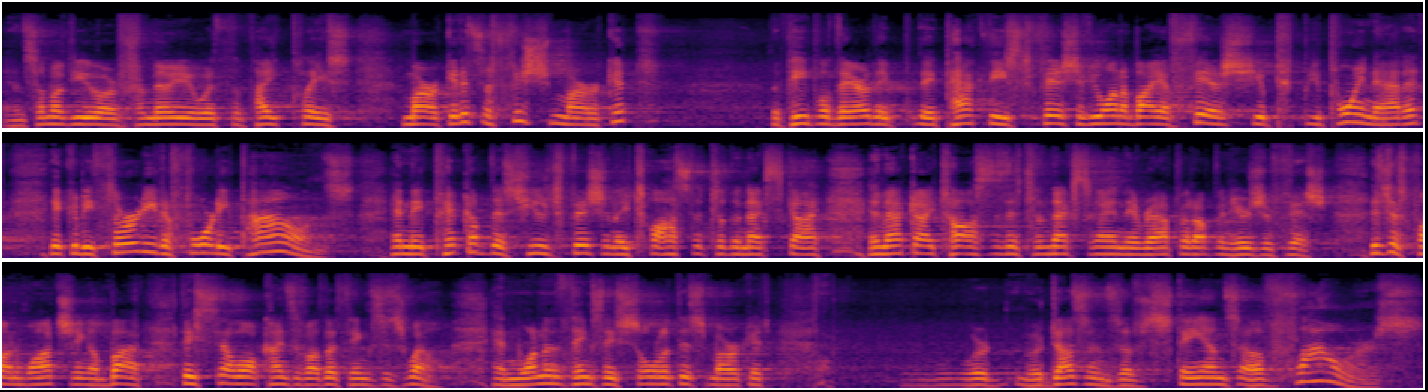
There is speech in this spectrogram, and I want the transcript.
And some of you are familiar with the Pike Place market. It's a fish market. The people there, they, they pack these fish. If you want to buy a fish, you, you point at it. It could be 30 to 40 pounds. And they pick up this huge fish and they toss it to the next guy. And that guy tosses it to the next guy and they wrap it up and here's your fish. It's just fun watching them. But they sell all kinds of other things as well. And one of the things they sold at this market were, were dozens of stands of flowers.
